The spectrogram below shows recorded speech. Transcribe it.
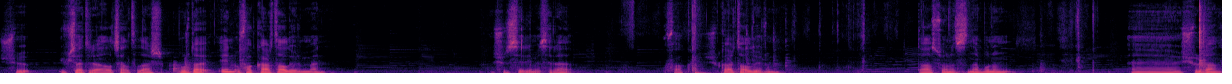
Şu yükseltiler alçaltılar. Burada en ufak kartı alıyorum ben. Şu seri mesela ufak. Şu kartı alıyorum. Daha sonrasında bunun eee, şuradan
